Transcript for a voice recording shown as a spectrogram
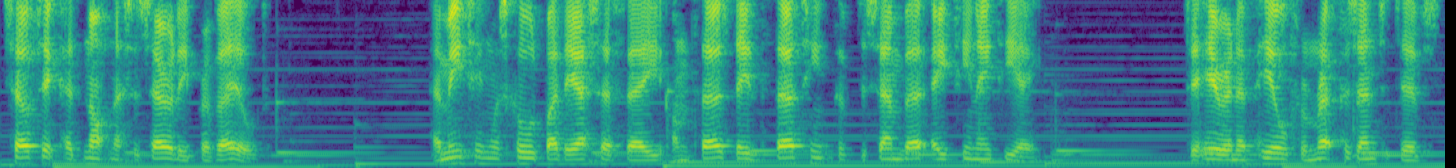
Celtic had not necessarily prevailed. A meeting was called by the SFA on Thursday, the 13th of December 1888, to hear an appeal from representatives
